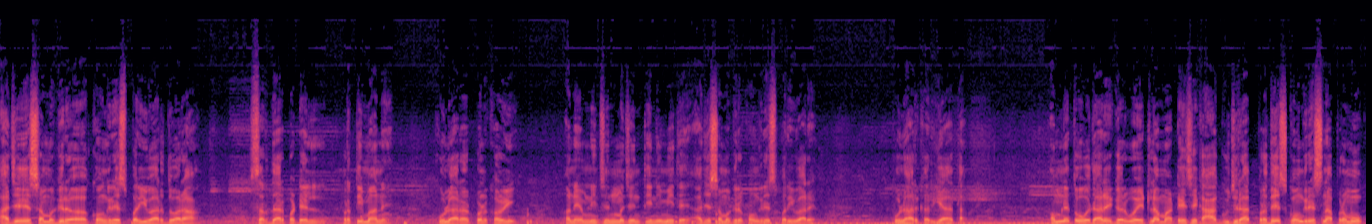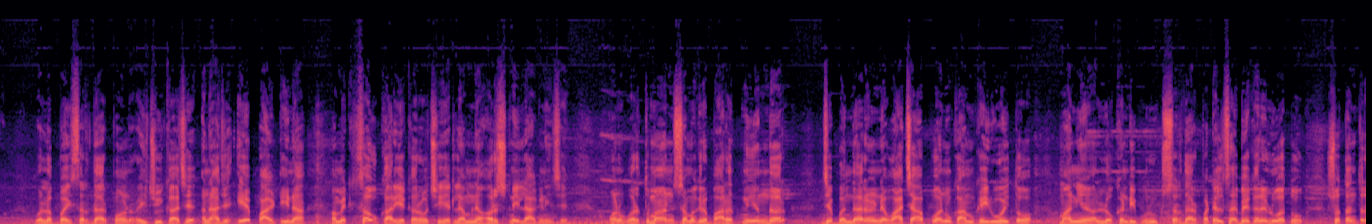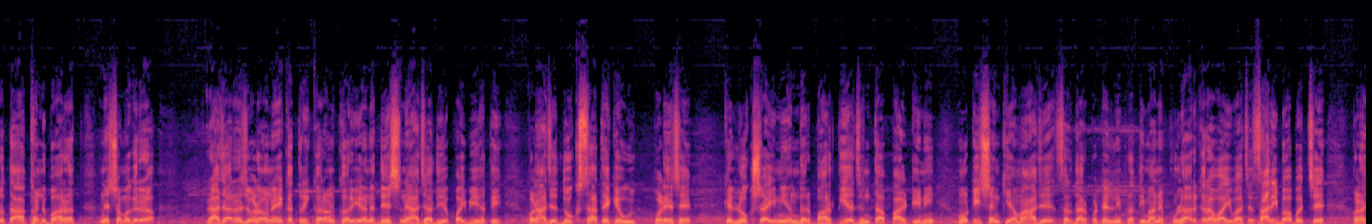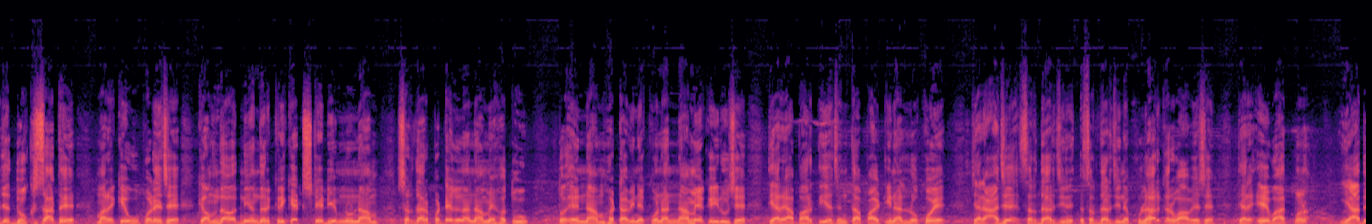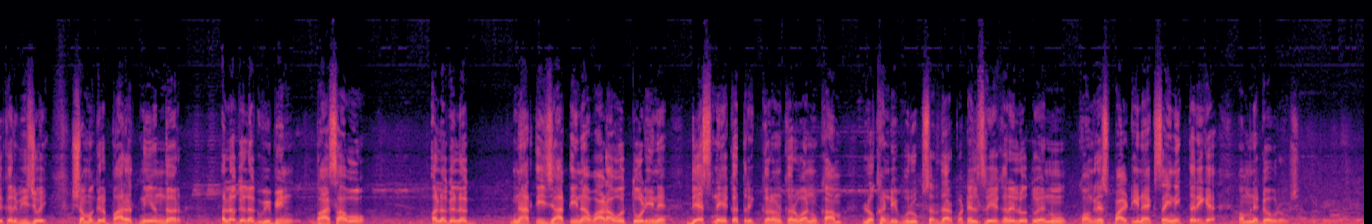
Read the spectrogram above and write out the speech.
આજે સમગ્ર કોંગ્રેસ પરિવાર દ્વારા સરદાર પટેલ પ્રતિમાને ફુલાર અર્પણ કરી અને એમની જન્મજયંતિ નિમિત્તે આજે સમગ્ર કોંગ્રેસ પરિવારે ફુલહાર કર્યા હતા. અમને તો વધારે ગર્વ એટલા માટે છે કે આ ગુજરાત પ્રદેશ કોંગ્રેસના પ્રમુખ વલ્લભભાઈ સરદાર પણ રહી ચૂક્યા છે અને આજે એ પાર્ટીના અમે સૌ કાર્યકરો છીએ એટલે અમને હર્ષની લાગણી છે. પણ વર્તમાન સમગ્ર ભારતની અંદર જે બંધારણને વાચા આપવાનું કામ કર્યું હોય તો માન્ય લોખંડી પુરુષ સરદાર પટેલ સાહેબે કરેલું હતું. સ્વતંત્રતા, અખંડ ભારત અને સમગ્ર રાજા રજવાડાઓને એકત્રીકરણ કરી અને દેશને આઝાદી અપાવી હતી. પણ આજે દુઃખ સાથે કહેવું પડે છે કે લોકશાહીની અંદર ભારતીય જનતા પાર્ટીની મોટી સંખ્યામાં આજે સરદાર પટેલની પ્રતિમાને ફુલહાર કરાવવા આવ્યા છે. સારી બાબત છે, પણ આજે દુઃખ સાથે મારે કહેવું પડે છે કે અમદાવાદની અંદર ક્રિકેટ સ્ટેડિયમનું નામ સરદાર પટેલના નામે હતું, તો એ નામ હટાવીને કોના નામે કર્યું છે? ત્યારે આ ભારતીય જનતા પાર્ટીના લોકોએ જ્યારે આજે સરદારજી, સરદારજીને ફુલહાર કરવા આવે છે, ત્યારે એ વાત પણ યાદ કરવી જોઈએ. સમગ્ર ભારતની અંદર અલગ અલગ વિભિન્ન ભાષાઓ અલગ અલગ જ્ઞાતિ, જાતિના વાળાઓ તોડીને દેશને એકત્રીકરણ કરવાનું કામ લોખંડી પુરુષ સરદાર પટેલશ્રીએ કરેલું હતું. એનું કોંગ્રેસ પાર્ટીના એક સૈનિક તરીકે અમને ગૌરવ છે.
